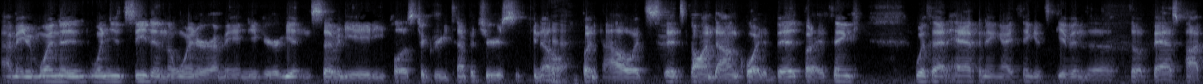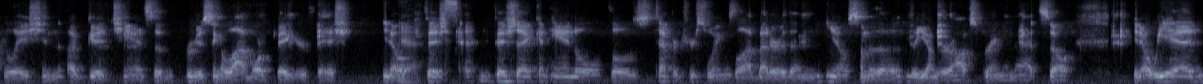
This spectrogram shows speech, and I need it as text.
I mean, when it, when you'd see it in the winter, I mean, you're getting 70, 80 plus degree temperatures, you know. Yeah. But now it's it's gone down quite a bit. But I think with that happening, I think it's given the the bass population a good chance of producing a lot more bigger fish. You know, Yeah. fish fish that can handle those temperature swings a lot better than you know some of the the younger offspring and that. So, you know, we had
